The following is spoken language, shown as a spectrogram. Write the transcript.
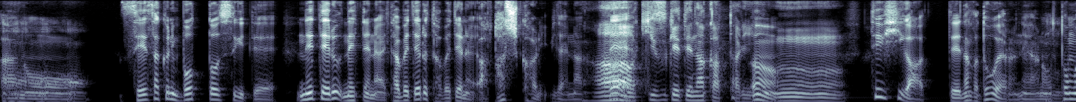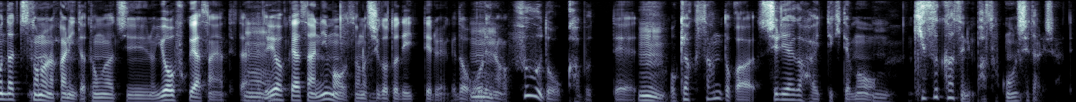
あのの制作に没頭しすぎて、寝てる寝てない、食べてる食べてない、あ、確かに、みたいになって、ああ、気づけてなかったり。うんうんうん。っていう日があって、なんかどうやらね、あの、うん友達、その中にいた友達の洋服屋さんやってたんやけど、うん洋服屋さんにもその仕事で行ってるんやけど、うん俺なんかフードをかぶって、うん。お客さんとか知り合いが入ってきても、うん気づかずにパソコンしてたりしたって。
